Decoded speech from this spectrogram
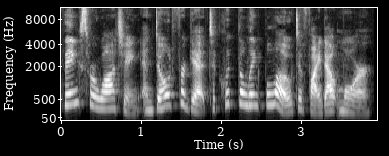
Thanks for watching and don't forget to click the link below to find out more.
